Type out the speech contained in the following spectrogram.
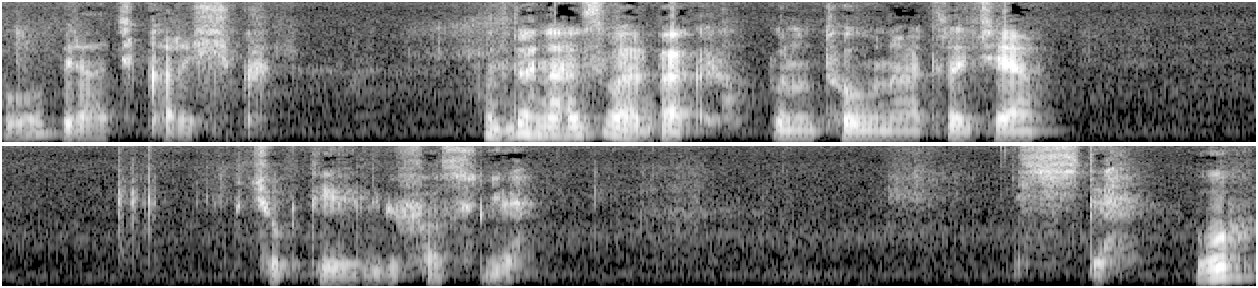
Bu birazcık karışık. Bundan az var bak. Bunun tohumunu artıracağım. Çok değerli bir fasulye. İşte bu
